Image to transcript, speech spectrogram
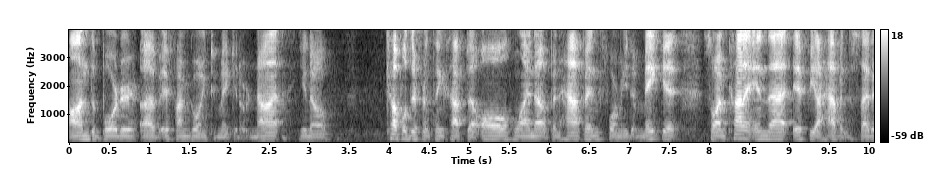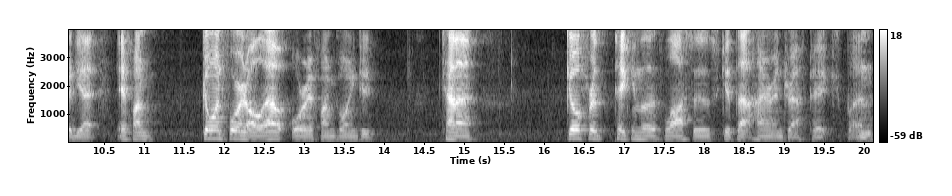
on the border of if I'm going to make it or not. You know, a couple different things have to all line up and happen for me to make it. So I'm kind of in that iffy. I haven't decided yet if I'm going for it all out or if I'm going to kind of go for taking the losses, get that higher end draft pick. But Mm.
